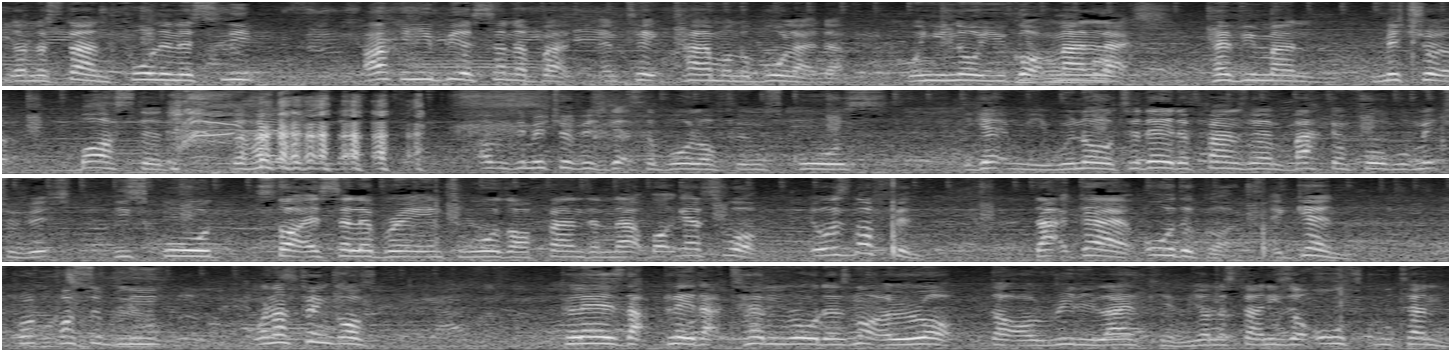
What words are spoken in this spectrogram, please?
You understand? Falling asleep. How can you be a centre back and take time on the ball like that when you know you've got man like heavy man Mitra bastard behind him? Obviously Mitrovic gets the ball off him, scores. You get me? We know today the fans went back and forth with Mitrovic. He scored, started celebrating towards our fans and that. But guess what? It was nothing. That guy, Odegaard, again, possibly when I think of players that play that 10 role, there's not a lot that are really like him. You understand? He's an old school 10.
